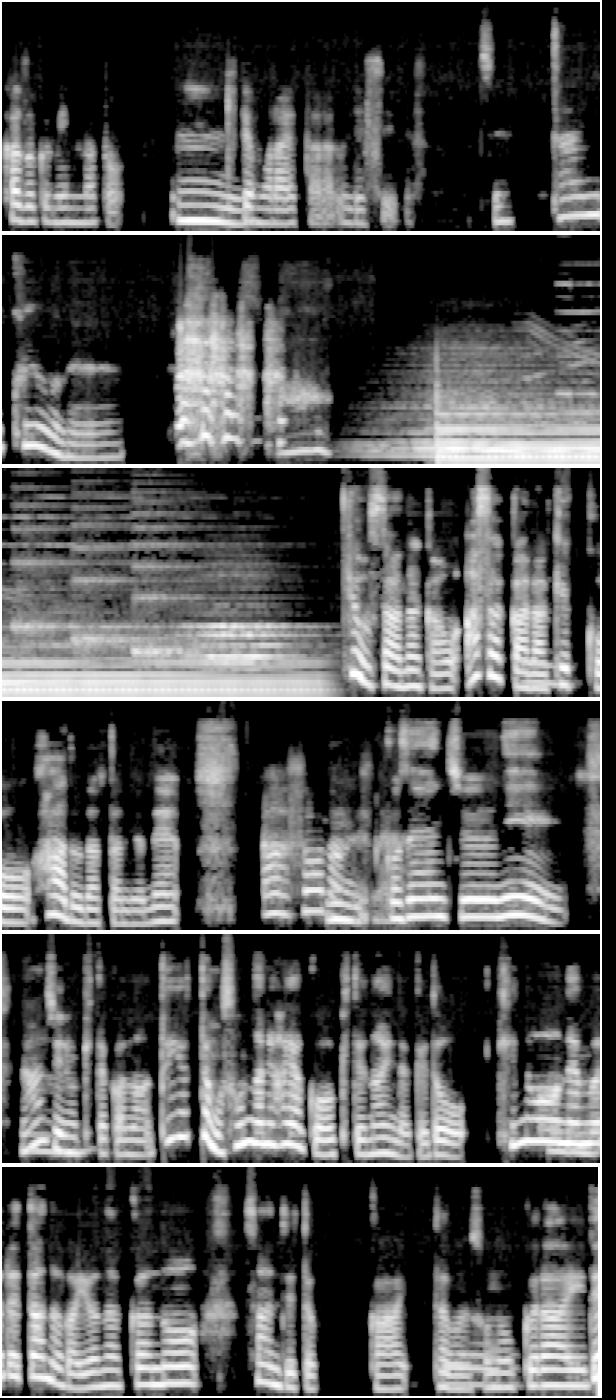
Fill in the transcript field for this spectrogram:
家族みんなとうん。来てもらえたら嬉しいです。絶対行くよね。今日さ、なんか朝から結構ハードだったんだよね。あ、そうなんですね。うん午前中に、何時に起きたかな、って言ってもそんなに早くは起きてないんだけど、昨日眠れたのが夜中の3時とか、多分そのくらいで、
